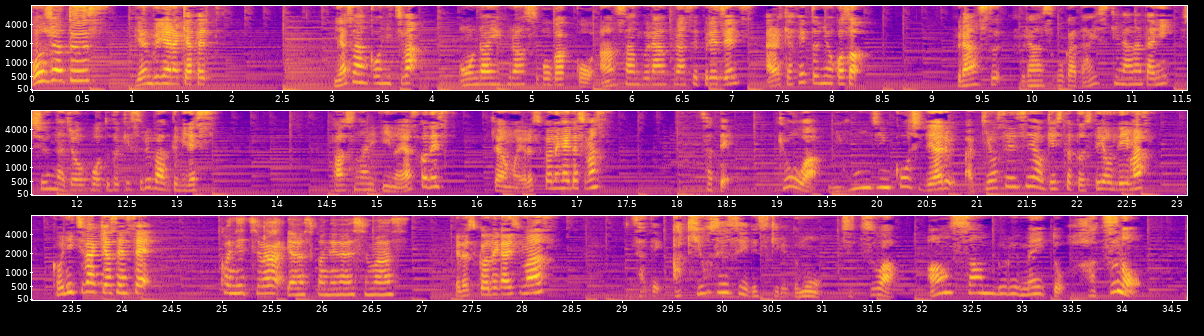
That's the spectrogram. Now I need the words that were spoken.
Bonjour à tous! Bienvenue à la cafette! 皆さんこんにちは。オンラインフランス語学校アンサンブランフランセプレゼンツアラキャフェットにようこそ。フランス、フランス語が大好きなあなたに旬な情報をお届けする番組です。パーソナリティのやすこです。今日もよろしくお願いいたします。さて、今日は日本人講師である秋代先生をゲストとして呼んでいます。こんにちは、秋代先生。こんにちは。よろしくお願いします。よろしくお願いします。さて、秋代先生ですけれども、実はアンサンブルメイト初の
